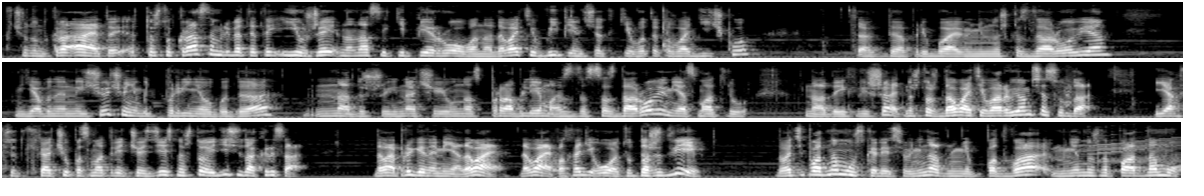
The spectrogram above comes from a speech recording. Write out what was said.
Почему он... А, это то, что красным, ребят, это и уже на нас экипировано. Давайте выпьем все-таки вот эту водичку. Так, да, прибавим немножко здоровья. Я бы, наверное, еще что-нибудь принял бы, да? На душу, иначе у нас проблема со здоровьем, я смотрю. Надо их решать. Ну что ж, давайте ворвемся сюда. Я все-таки хочу посмотреть, что здесь. Ну что, иди сюда, крыса. Давай, прыгай на меня, давай, давай, подходи. О, тут даже две Давайте по одному, скорее всего. Не надо мне по два, мне нужно по одному.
